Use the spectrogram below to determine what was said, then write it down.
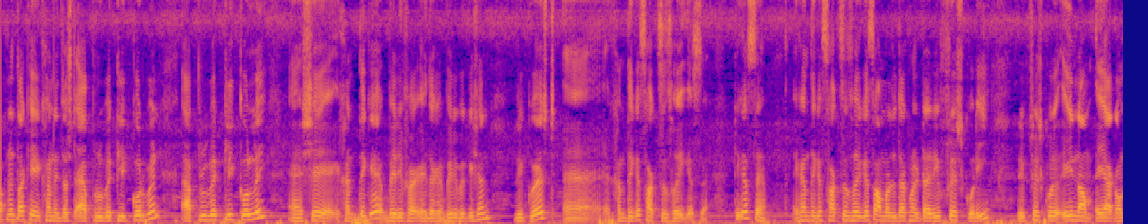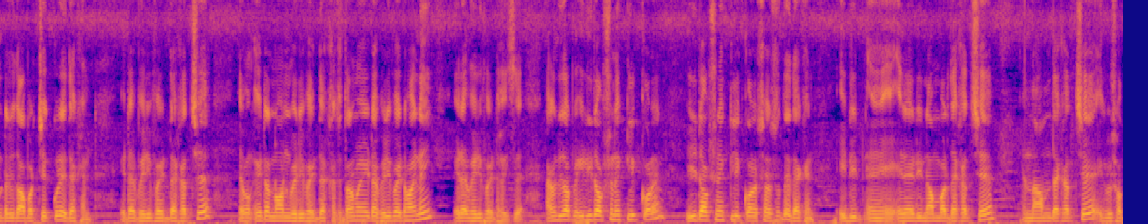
আপনি তাকে এখানে জাস্ট অ্যাপ্রুভে ক্লিক করবেন। অ্যাপ্রুভে ক্লিক করলেই সে এখান থেকে ভেরিফাই দেখেন ভেরিফিকেশন রিকোয়েস্ট এখান থেকে সাকসেস হয়ে গেছে। ঠিক আছে? এখান থেকে সাকসেস হয়ে গেছে। আমরা যদি এখন এটা রিফ্রেশ করি রিফ্রেশ করে এই নাম, এই অ্যাকাউন্টটা যদি আবার চেক করে, দেখেন, এটা ভেরিফাইড দেখাচ্ছে এবং এটা নন ভেরিফাইড দেখাচ্ছে। তার মানে এটা ভেরিফাইড হয় নাই, এটা ভেরিফাইড হয়েছে। এখন যদি আপনি এডিট অপশনে ক্লিক করেন এডিট অপশনে ক্লিক করার সাথে সাথে দেখেন এডিট এনআইডি নাম্বার দেখাচ্ছে। নাম দেখাচ্ছে, এগুলো সব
